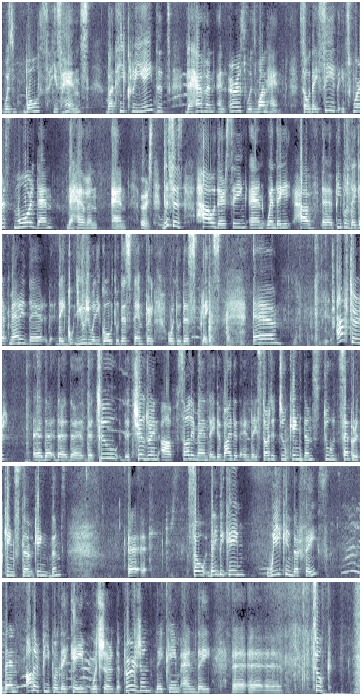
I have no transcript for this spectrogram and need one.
with both His hands, but He created the heaven and earth with one hand. So they see it; it's worth more than the heaven and earth. This is how they're saying, and when they have uh, people, they get married there, they go, usually go to this temple or to this place. Um, after the, the, the, the two the children of Solomon they divided and they started two kingdoms, two separate kingdoms. Uh, so they became weak in their faith. Then other people they came, which are the Persian, they came and they uh, uh, took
